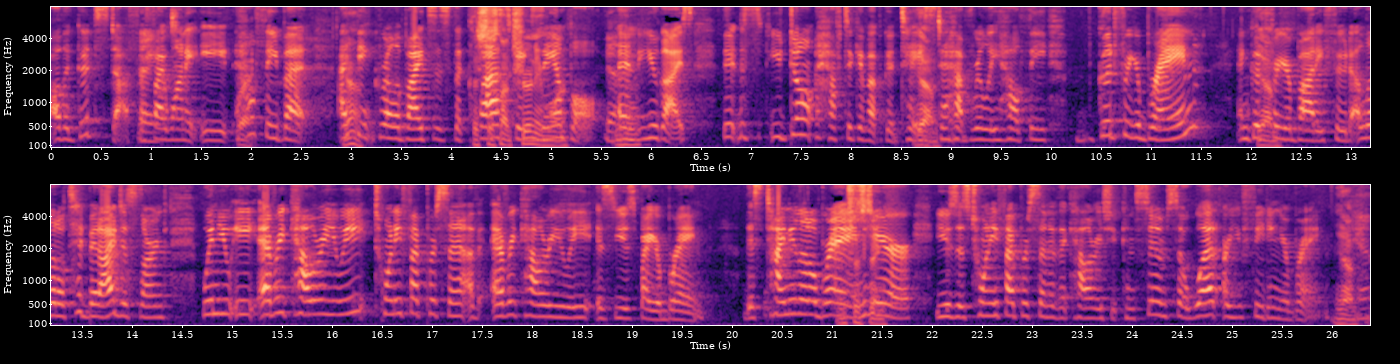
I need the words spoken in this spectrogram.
all the good stuff if I want to eat Right. healthy," but I think Grilla Bites is the just classic example. Yeah. And mm-hmm. you guys, it's, you don't have to give up good taste Yeah. to have really healthy, good for your brain and good Yeah. for your body food. A little tidbit I just learned when you eat every calorie you eat, 25% of every calorie you eat is used by your brain. This tiny little brain here uses 25% of the calories you consume. So what are you feeding your brain? Yeah.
